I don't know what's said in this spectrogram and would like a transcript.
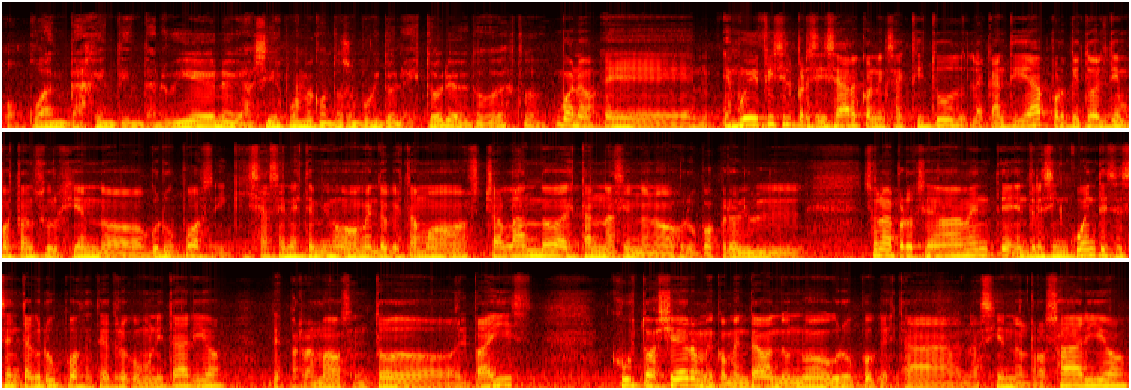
o cuánta gente interviene, y así después me contás un poquito la historia de todo esto? Bueno, eh, es muy difícil precisar con exactitud la cantidad porque todo el tiempo están surgiendo grupos y quizás en este mismo momento que estamos charlando están naciendo nuevos grupos, pero son aproximadamente entre 50 y 60 grupos de teatro comunitario desparramados en todo el país Justo ayer me comentaban de un nuevo grupo que está naciendo en Rosario,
